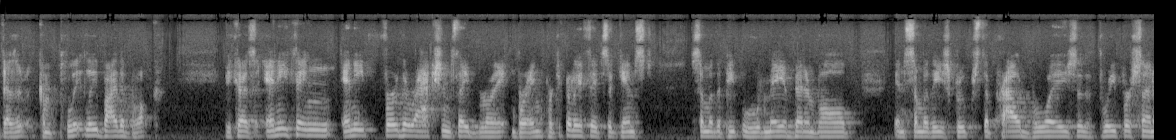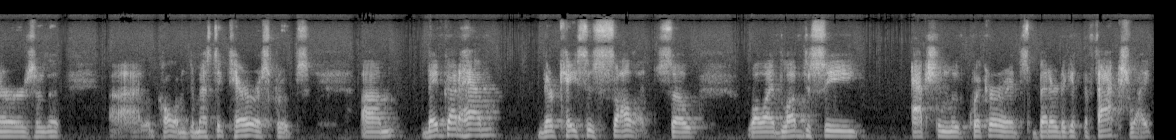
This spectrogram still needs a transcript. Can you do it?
does it completely by the book, because anything, any further actions they bring, particularly if it's against some of the people who may have been involved in some of these groups, the Proud Boys or the Three Percenters or the, I would call them domestic terrorist groups, um, they've got to have their cases solid. So while I'd love to see action move quicker, it's better to get the facts right.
